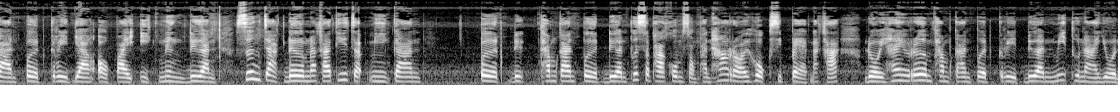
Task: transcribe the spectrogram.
การเปิดกรีดยางออกไปอีก 1 เดือน ซึ่งจากเดิมนะคะที่จะมีการ เปิดดึกทำการเปิดเดือนพฤษภาคม 2568 นะคะ โดยให้เริ่มทำการเปิดกรีดเดือนมิถุนายน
